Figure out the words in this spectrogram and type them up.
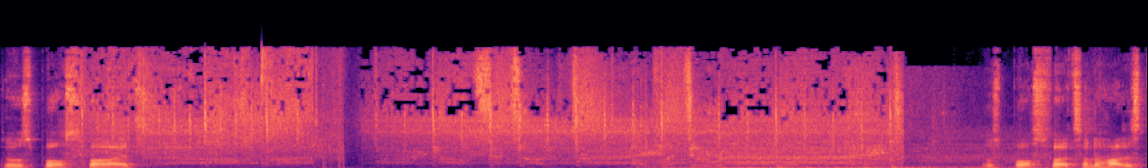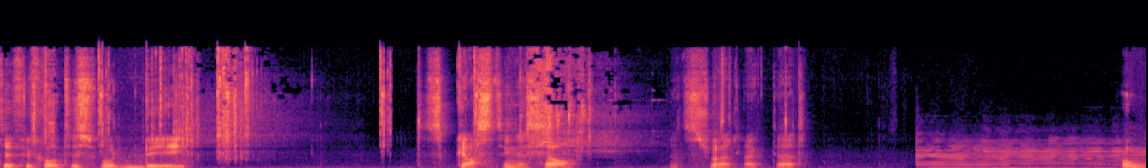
Those boss fights. Those boss fights on the hardest difficulties would be disgusting as hell. Let's try it like that. Oh.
